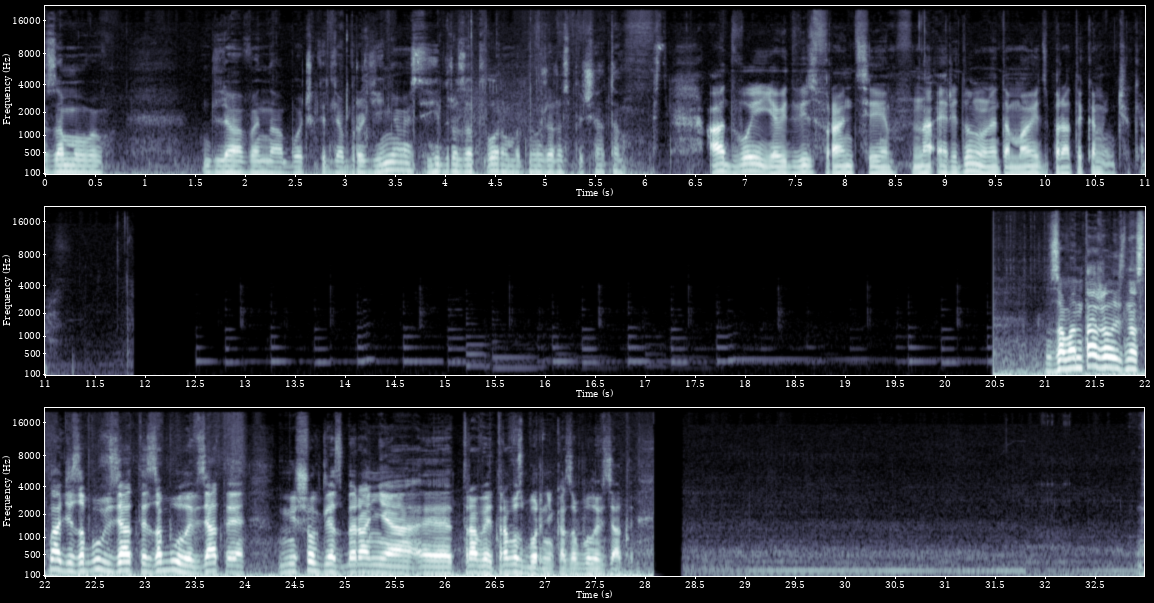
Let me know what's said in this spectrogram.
Замовив для вина бочки для бродіння ось з гідрозатвором, одну вже розпечатав. А двоє я відвіз з Франції на Ерідон, вони там мають збирати камінчики. Завантажились на складі, забув взяти, забули взяти мішок для збирання е, трави, травозборника забули взяти.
